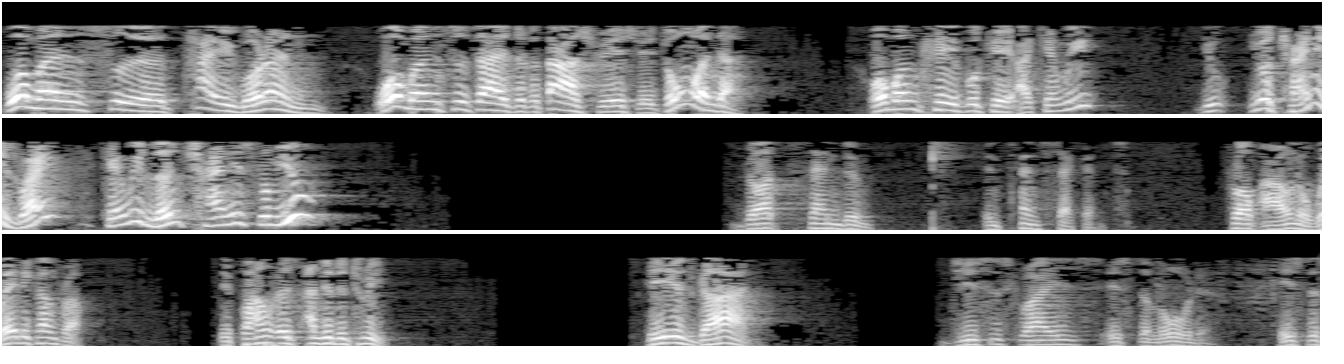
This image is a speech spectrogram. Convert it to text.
我们是泰国人，我们是在这个大学学中文的。我们可以不可以？I can we? You you're Chinese, right? Can we learn Chinese from you? God sent them in ten seconds. From I don't know where they come from. They found us under the tree. He is God. Jesus Christ is the Lord. He's the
